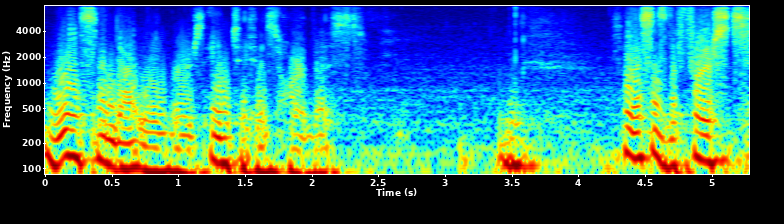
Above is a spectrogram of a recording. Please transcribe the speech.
will send out laborers into his harvest. So this is the first,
